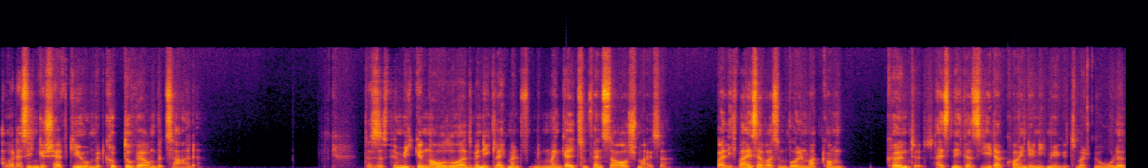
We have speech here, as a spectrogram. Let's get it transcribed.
Aber dass ich ein Geschäft gehe und mit Kryptowährung bezahle. Das ist für mich genauso, als wenn ich gleich mein, mein Geld zum Fenster rausschmeiße. Weil ich weiß ja, was im Bullenmarkt kommen könnte. Das heißt nicht, dass jeder Coin, den ich mir zum Beispiel hole,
